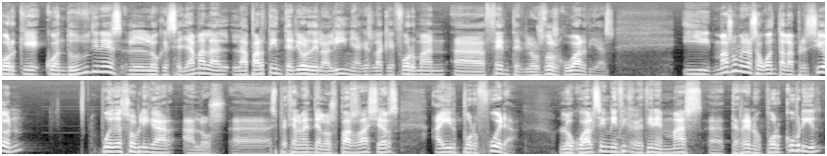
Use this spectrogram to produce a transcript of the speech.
Porque cuando tú tienes lo que se llama la, parte interior de la línea, que es la que forman uh, center y los dos guardias, y más o menos aguanta la presión, puedes obligar a los, uh, especialmente a los pass rushers, a ir por fuera, lo cual significa que tienen más uh, terreno por cubrir,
